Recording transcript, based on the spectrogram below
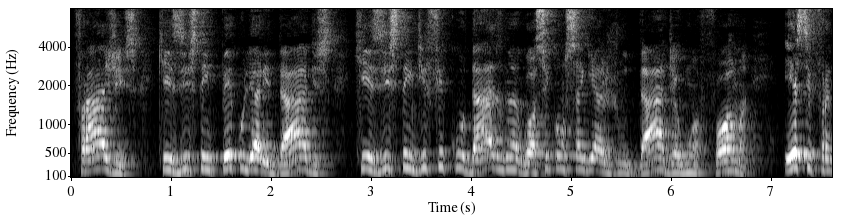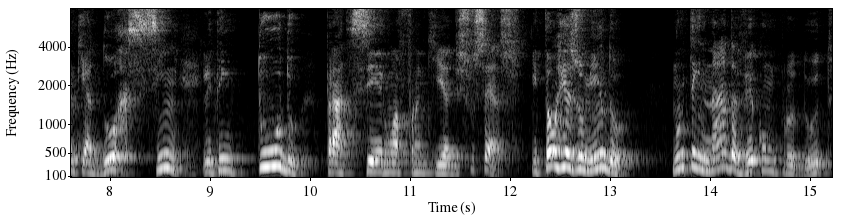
frágeis, que existem peculiaridades, que existem dificuldades no negócio e consegue ajudar de alguma forma, esse franqueador sim, ele tem tudo para ser uma franquia de sucesso. Então, resumindo, não tem nada a ver com o produto,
